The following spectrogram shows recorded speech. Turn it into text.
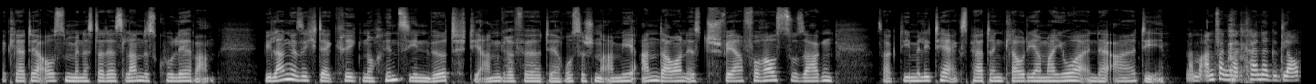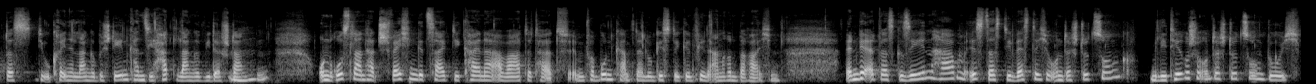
erklärt der Außenminister des Landes Kuleba. Wie lange sich der Krieg noch hinziehen wird, die Angriffe der russischen Armee andauern, ist schwer vorauszusagen, sagt die Militärexpertin Claudia Major in der ARD. Am Anfang hat keiner geglaubt, dass die Ukraine lange bestehen kann. Sie hat lange widerstanden. Mhm. Und Russland hat Schwächen gezeigt, die keiner erwartet hat, im Verbundkampf, in der Logistik, in vielen anderen Bereichen. Wenn wir etwas gesehen haben, ist, dass die westliche Unterstützung, militärische Unterstützung durch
